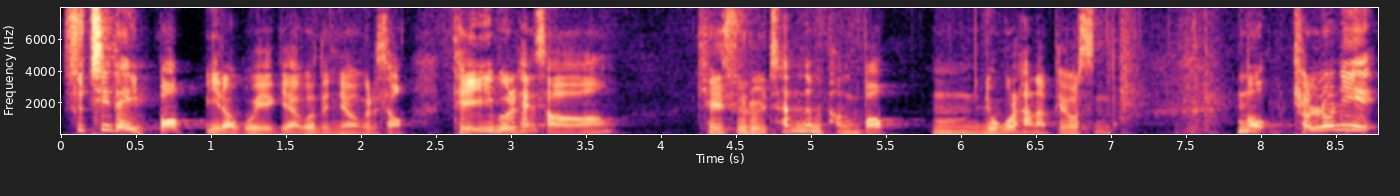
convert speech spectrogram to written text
수치 대입법이라고 얘기하거든요. 그래서 대입을 해서 개수를 찾는 방법, 음, 요걸 하나 배웠습니다. 뭐 결론이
